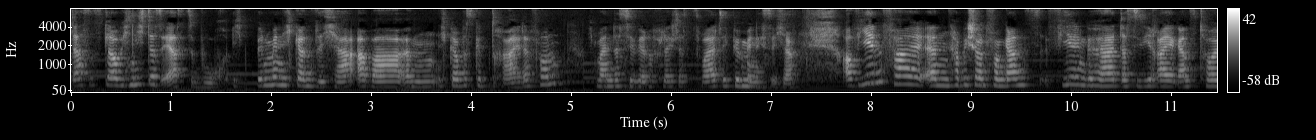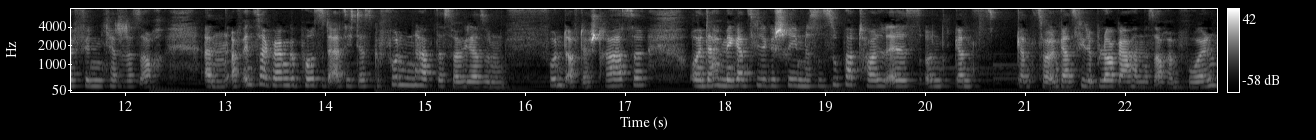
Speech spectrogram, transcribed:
das ist, glaube ich, nicht das erste Buch. Ich bin mir nicht ganz sicher, aber ähm, ich glaube, es gibt drei davon meine, das hier wäre vielleicht das zweite. Ich bin mir nicht sicher. Auf jeden Fall ähm, habe ich schon von ganz vielen gehört, dass sie die Reihe ganz toll finden. Ich hatte das auch ähm, auf Instagram gepostet, als ich das gefunden habe. Das war wieder so ein Fund auf der Straße. Und da haben mir ganz viele geschrieben, dass es super toll ist und ganz, ganz toll. Und ganz viele Blogger haben das auch empfohlen.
